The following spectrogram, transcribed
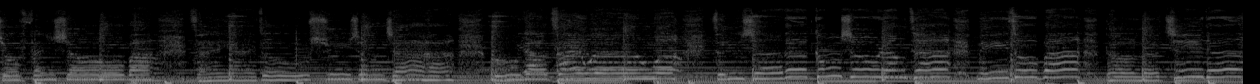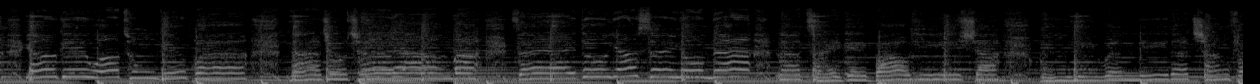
就分手吧，再爱都无需挣扎。不要再问我，怎舍得拱手让他？你走吧，到了记得要给我通电话。那就这样吧，再爱都要塞有那拉，再给抱一下，吻一吻你的长发。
